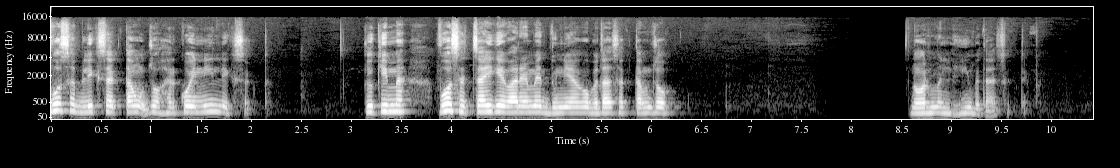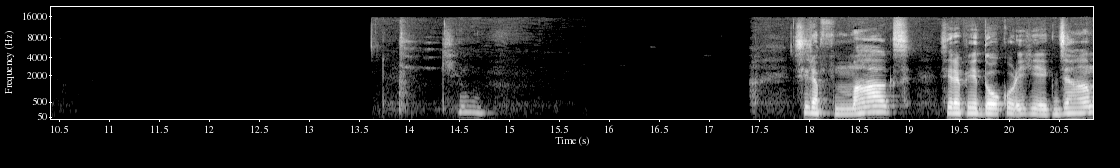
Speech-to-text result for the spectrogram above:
वो सब लिख सकता हूँ, जो हर कोई नहीं लिख सकता। क्योंकि मैं वो सच्चाई के बारे में दुनिया को बता सकता हूँ, जो नॉर्मल नहीं बता सकते क्यों? सिर्फ़ मार्क्स सिर्फ़ ये दो कोड़ी की एग्ज़ाम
